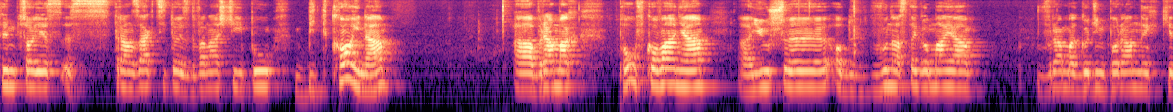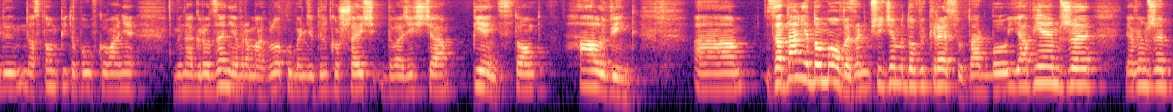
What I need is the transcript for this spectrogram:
tym, co jest z transakcji, to jest 12,5 Bitcoina, a w ramach połówkowania już e, od 12 maja w ramach godzin porannych, kiedy nastąpi to połówkowanie, wynagrodzenie w ramach bloku będzie tylko 6,25, stąd halving. Zadanie domowe, zanim przejdziemy do wykresu, tak, bo ja wiem, że ja wiem, że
